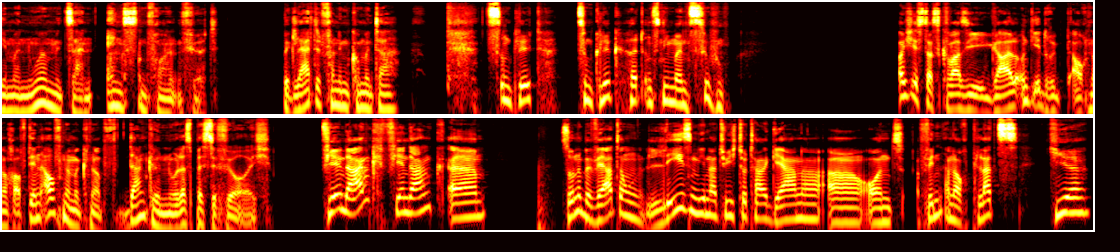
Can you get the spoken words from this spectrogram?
die man nur mit seinen engsten Freunden führt. begleitet von dem Kommentar, zum Glück, zum Glück hört uns niemand zu. Euch ist das quasi egal und ihr drückt auch noch auf den Aufnahmeknopf. Danke, nur das Beste für euch. Vielen Dank, vielen Dank. Ähm, so eine Bewertung lesen wir natürlich total gerne äh, und finden dann auch Platz hier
